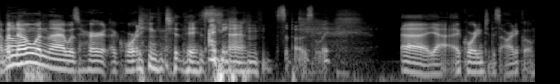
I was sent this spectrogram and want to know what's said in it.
uh, but no one uh, was hurt according to this I mean- um supposedly. uh yeah according to this article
